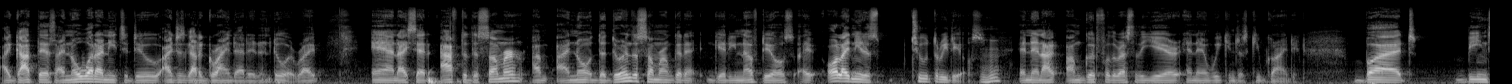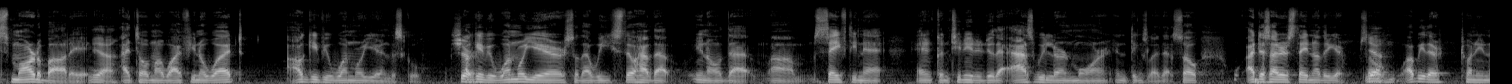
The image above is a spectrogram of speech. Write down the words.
I got this. I know what I need to do. I just got to grind at it and do it, right? And I said, after the summer, I'm, I know that during the summer, I'm going to get enough deals. I, all I need is two, three deals. Mm-hmm. And then I, I'm good for the rest of the year, and then we can just keep grinding. But being smart about it, Yeah. I told my wife, you know what? I'll give you one more year in the school. Sure. I'll give you one more year so that we still have that, you know, that um, safety net and continue to do that as we learn more and things like that. So I decided to stay another year. So Yeah. I'll be there 20,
